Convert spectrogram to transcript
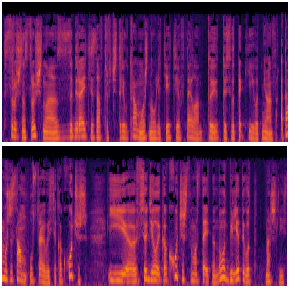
срочно-срочно забирайте завтра в 4 утра, можно улететь в Таиланд. То, то есть вот такие вот нюансы. А там уже сам устраивайся как хочешь, и э, все делай как хочешь самостоятельно. Но вот билеты вот нашлись.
